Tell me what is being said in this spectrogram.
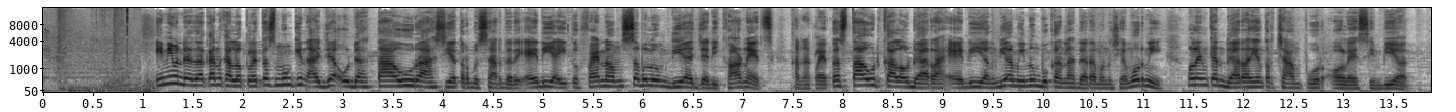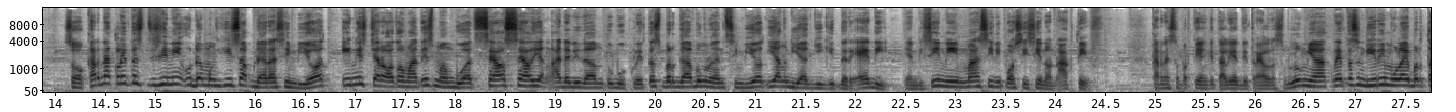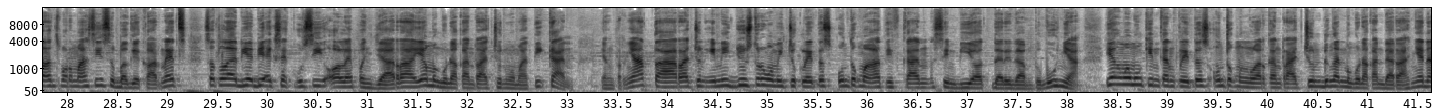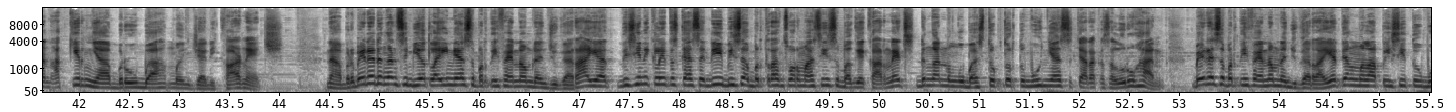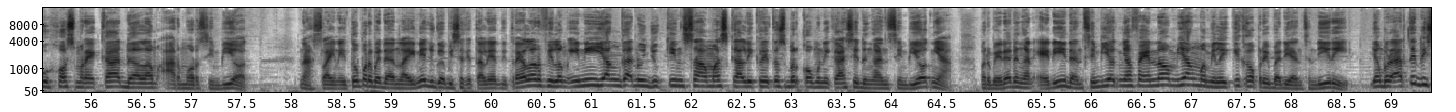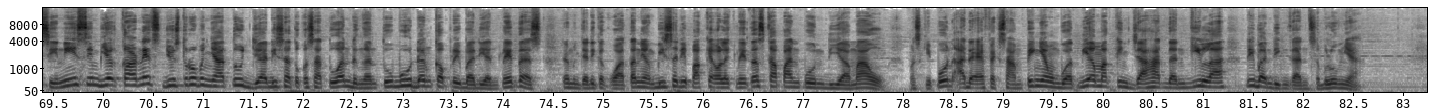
Ini mendadak kalau Cletus mungkin aja udah tahu rahasia terbesar dari Eddie yaitu Venom sebelum dia jadi Carnage. Karena Cletus tahu kalau darah Eddie yang dia minum bukanlah darah manusia murni, melainkan darah yang tercampur oleh simbiot. So, karena Cletus di sini udah menghisap darah simbiot, ini secara otomatis membuat sel-sel yang ada di dalam tubuh Cletus bergabung dengan simbiot yang dia gigit dari Eddie, yang di sini masih di posisi non-aktif. Karena seperti yang kita lihat di trailer sebelumnya, Cletus sendiri mulai bertransformasi sebagai Carnage setelah dia dieksekusi oleh penjara yang menggunakan racun mematikan. Yang ternyata racun ini justru memicu Cletus untuk mengaktifkan simbiot dari dalam tubuhnya, yang memungkinkan Cletus untuk mengeluarkan racun dengan menggunakan darahnya dan akhirnya berubah menjadi Carnage. Nah, berbeda dengan simbiot lainnya seperti Venom dan juga Riot, di sini Cletus Cassidy bisa bertransformasi sebagai Carnage dengan mengubah struktur tubuhnya secara keseluruhan. Beda seperti Venom dan juga Riot yang melapisi tubuh host mereka dalam armor simbiot. Nah, selain itu perbedaan lainnya juga bisa kita lihat di trailer film ini yang nggak nunjukin sama sekali Kratos berkomunikasi dengan simbiotnya. Berbeda dengan Eddie dan simbiotnya Venom yang memiliki kepribadian sendiri. Yang berarti di sini simbiot Carnage justru menyatu jadi satu kesatuan dengan tubuh dan kepribadian Kratos dan menjadi kekuatan yang bisa dipakai oleh Kratos kapan pun dia mau. Meskipun ada efek samping yang membuat dia makin jahat dan gila dibandingkan sebelumnya.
